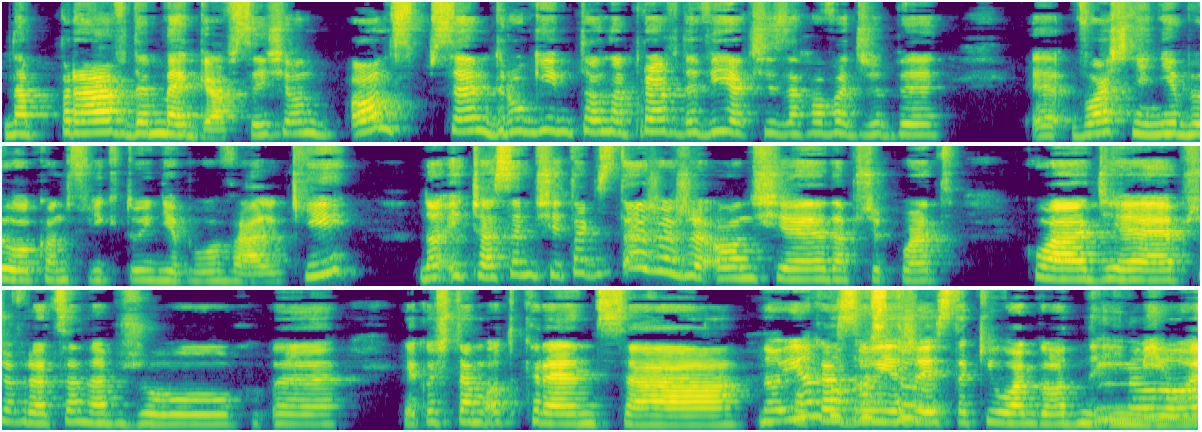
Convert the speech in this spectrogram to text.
naprawdę mega. W sensie on, on z psem drugim to naprawdę wie, jak się zachować, żeby e, właśnie nie było konfliktu i nie było walki. No i czasem się tak zdarza, że on się na przykład kładzie, przewraca na brzuch, e, jakoś tam odkręca, No i pokazuje, prostu- że jest taki łagodny i No. miły.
